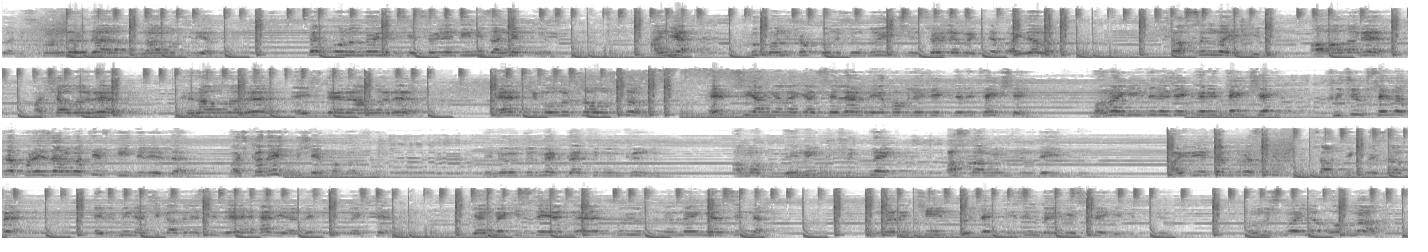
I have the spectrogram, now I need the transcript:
da düşmanlığı da namuslu yapar. Ben onun böyle bir şey söylediğini zannetmiyorum. Ancak bu konu çok konuşulduğu için söylemekte fayda var. Şahsımla ilgili ağaları, paşaları, kralları, ejderhaları, her kim olursa olsun hepsi yan yana gelseler de yapabilecekleri tek şey, bana giydirecekleri tek şey küçük Sedat'a prezervatif giydirirler. Başka da hiçbir şey yapamazlar. Beni öldürmek belki mümkündür. Ama beni küçültmek asla mümkün değildir. Ayrıyeten burası bir buçuk saatlik mesafe. Evimin açık adresi de her yerde bilinmekte. Gelmek isteyenler bu yurdun önden gelsinler. Bunlar için özel izin belgesi de getirsin. Konuşmayla olmaz.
